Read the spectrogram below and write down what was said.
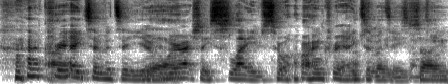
creativity. you yeah. We're actually slaves to our own creativity So,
